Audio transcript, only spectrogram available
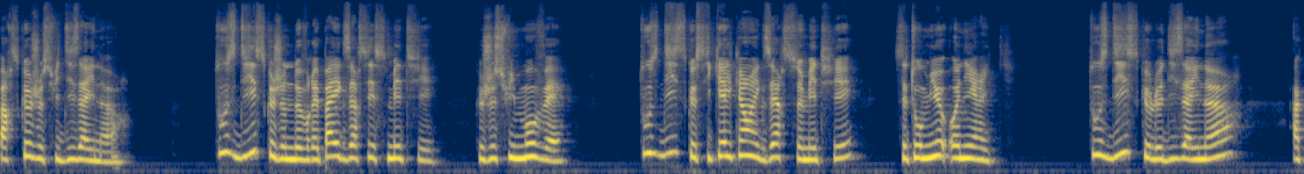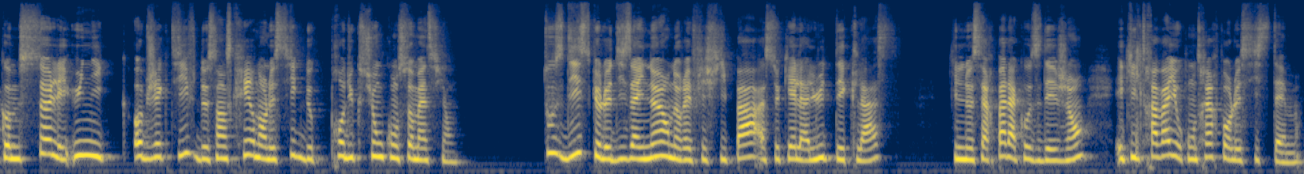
parce que je suis designer. Tous disent que je ne devrais pas exercer ce métier, que je suis mauvais. Tous disent que si quelqu'un exerce ce métier, c'est au mieux onirique. Tous disent que le designer a comme seul et unique objectif de s'inscrire dans le cycle de production-consommation. Tous disent que le designer ne réfléchit pas à ce qu'est la lutte des classes, qu'il ne sert pas la cause des gens et qu'il travaille au contraire pour le système,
